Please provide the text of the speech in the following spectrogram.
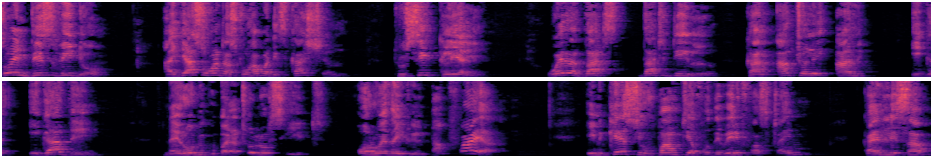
So in this video, I just want us to have a discussion to see clearly whether that, that deal can actually earn Igathe Nairobi gubernatorial seat or whether it will backfire. In case you've bumped here for the very first time, kindly sub,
